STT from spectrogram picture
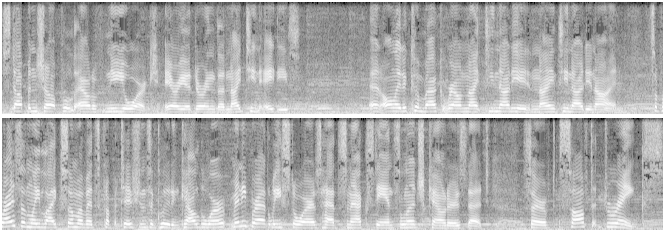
Stop and Shop pulled out of New York area during the 1980s and only to come back around 1998 and 1999. Surprisingly, like some of its competitions, including Caldor, many Bradley stores had snack stands, lunch counters that served soft drinks,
